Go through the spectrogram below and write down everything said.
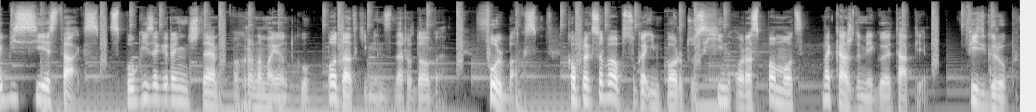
IBCS Tax, spółki zagraniczne, ochrona majątku, podatki międzynarodowe, Fullbacks, kompleksowa obsługa importu z Chin oraz pomoc na każdym jego etapie, Fit Group,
